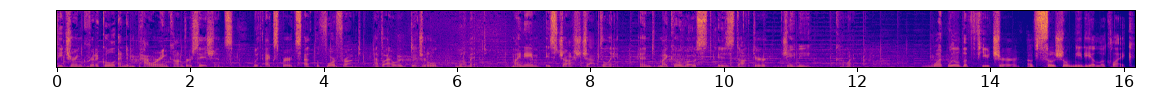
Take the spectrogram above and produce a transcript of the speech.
featuring critical and empowering conversations with experts at the forefront of our digital moment. My name is Josh Chapdelaine, and my co host is Dr. Jamie Cohen. What will the future of social media look like?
